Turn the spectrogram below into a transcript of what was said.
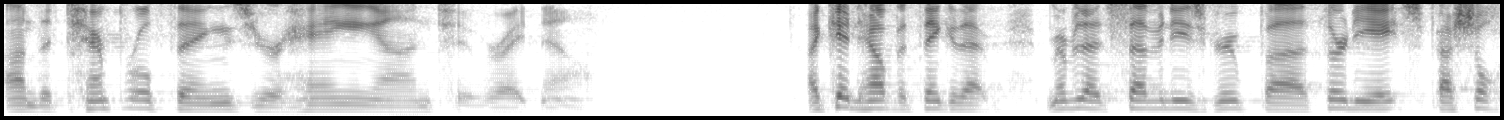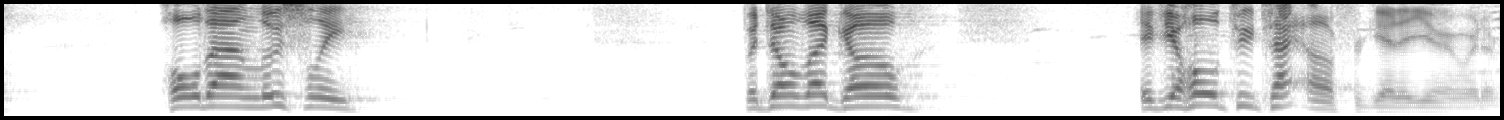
on the temporal things you're hanging on to right now. I couldn't help but think of that. Remember that 70s group, uh, 38 Special? Hold on loosely but don't let go. If you hold too tight, oh, forget it, you know, whatever.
